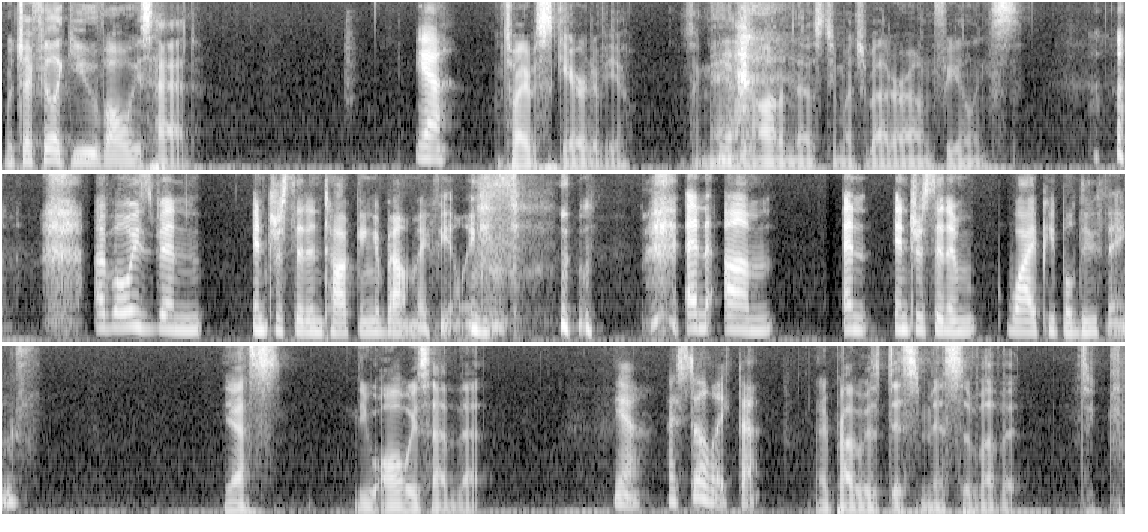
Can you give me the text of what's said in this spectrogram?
Which I feel like you've always had. Yeah. That's why I was scared of you. It's like, man, Yeah. Autumn knows too much about her own feelings. I've always been interested in talking about my feelings. and um and interested in why people do things. Yes, you always had that. Yeah, I still like that. I probably was dismissive of it. It's like,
